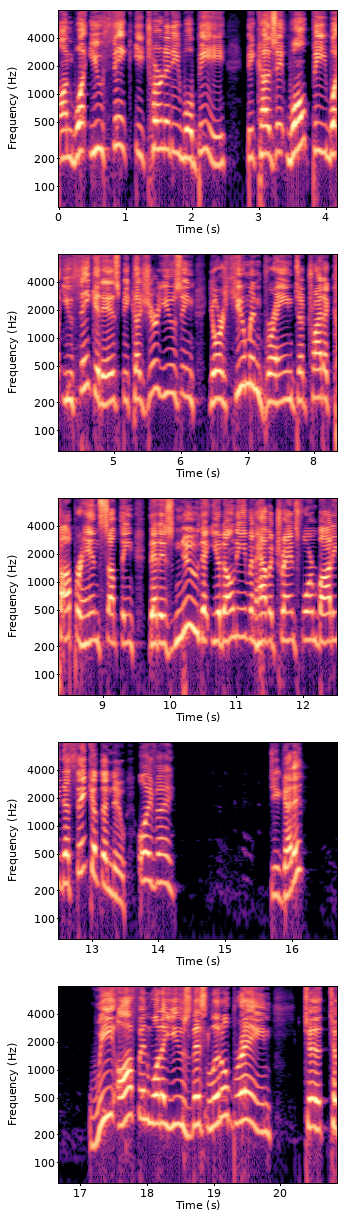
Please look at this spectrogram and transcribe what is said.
on what you think eternity will be because it won't be what you think it is because you're using your human brain to try to comprehend something that is new that you don't even have a transformed body to think of the new. Oy vey. Do you get it? We often want to use this little brain to, to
